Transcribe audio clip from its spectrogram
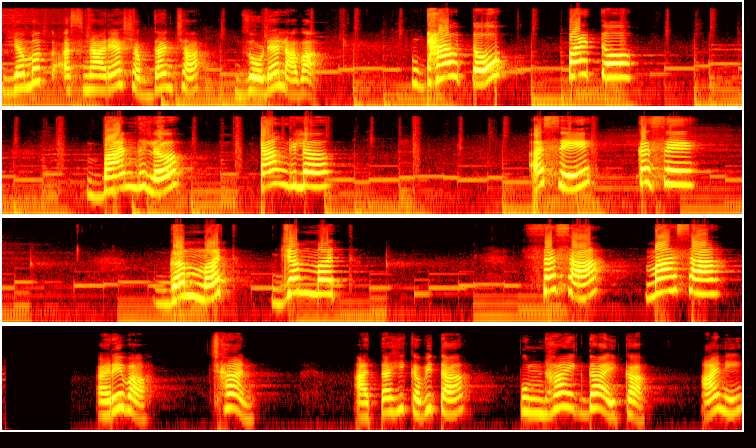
यमक असणाऱ्या शब्दांच्या जोड्या लावा. धावतो पळतो. बांधलं टांगलं. असे कसे? गम्मत जम्मत. ससा मासा. अरे वा छान. आता ही कविता पुन्हा एकदा ऐका आणि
